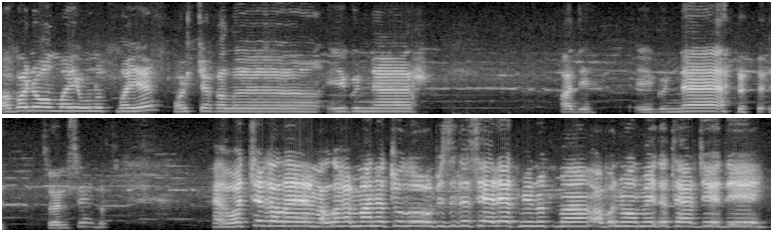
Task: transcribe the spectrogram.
Abone olmayı unutmayın. Hoşçakalın. İyi günler. Hadi. iyi günler. Söylesene. Hoşçakalın. Allah'a emanet olun. Bizi de seyretmeyi unutma. Abone olmayı da tercih edin.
